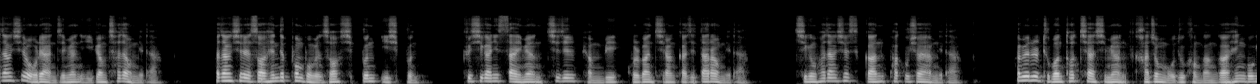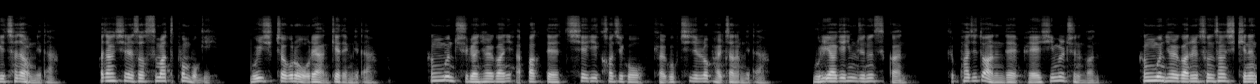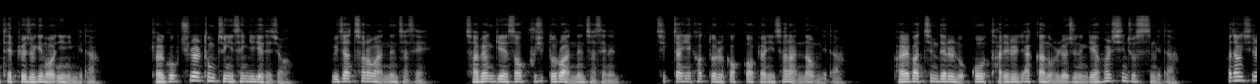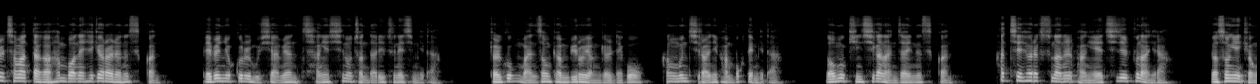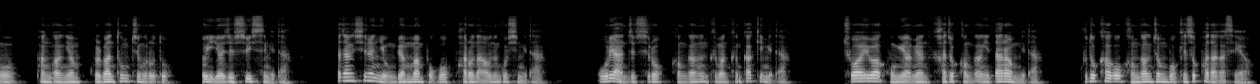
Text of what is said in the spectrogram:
화장실 오래 앉으면 이병 찾아옵니다. 화장실에서 핸드폰 보면서 10분, 20분. 그 시간이 쌓이면 치질, 변비, 골반 질환까지 따라옵니다. 지금 화장실 습관 바꾸셔야 합니다. 화면을 두 번 터치하시면 가족 모두 건강과 행복이 찾아옵니다. 화장실에서 스마트폰 보기. 무의식적으로 오래 앉게 됩니다. 항문 주변 혈관이 압박돼 치액이 커지고 결국 치질로 발전합니다. 무리하게 힘주는 습관. 급하지도 않은데 배에 힘을 주는 건 항문 혈관을 손상시키는 대표적인 원인입니다. 결국 출혈 통증이 생기게 되죠. 의자처럼 앉는 자세. 좌변기에서 90도로 앉는 자세는 식장의 각도를 꺾어 변이 잘 안 나옵니다. 발 받침대를 놓고 다리를 약간 올려주는 게 훨씬 좋습니다. 화장실을 참았다가 한 번에 해결하려는 습관. 배변 욕구를 무시하면 장의 신호 전달이 둔해집니다. 결국 만성 변비로 연결되고 항문 질환이 반복됩니다. 너무 긴 시간 앉아있는 습관. 하체 혈액순환을 방해해 치질 뿐 아니라 여성의 경우 방광염, 골반 통증으로도 또 이어질 수 있습니다. 화장실은 용변만 보고 바로 나오는 곳입니다. 오래 앉을수록 건강은 그만큼 깎입니다. 좋아요와 공유하면 가족 건강이 따라옵니다. 구독하고 건강 정보 계속 받아가세요.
